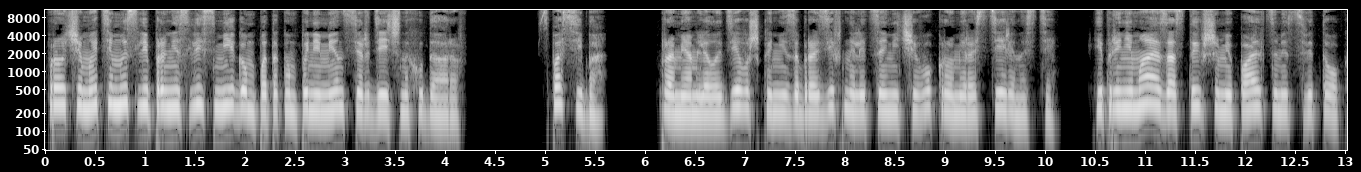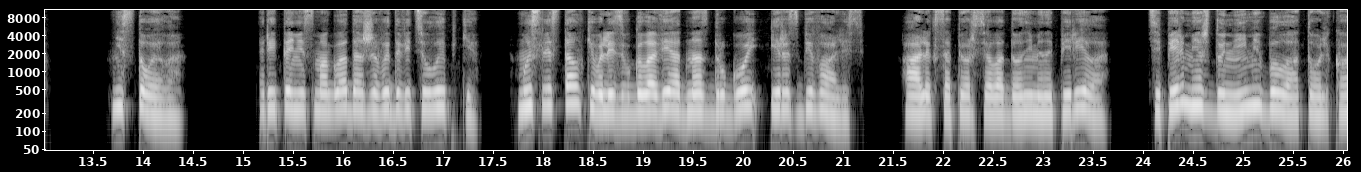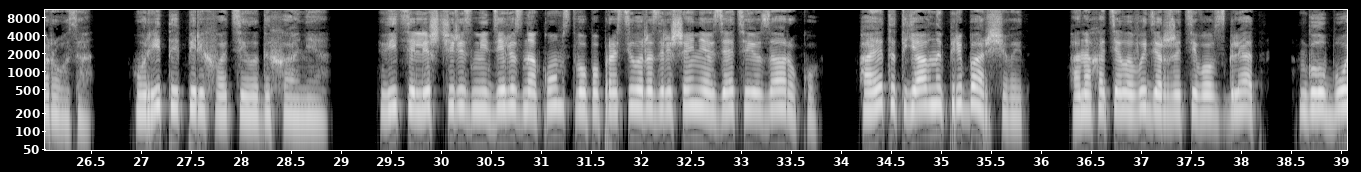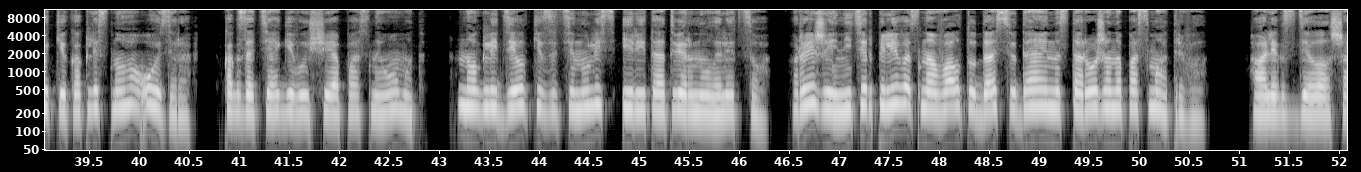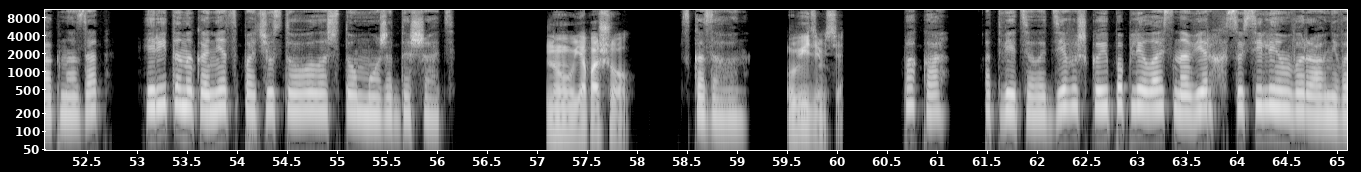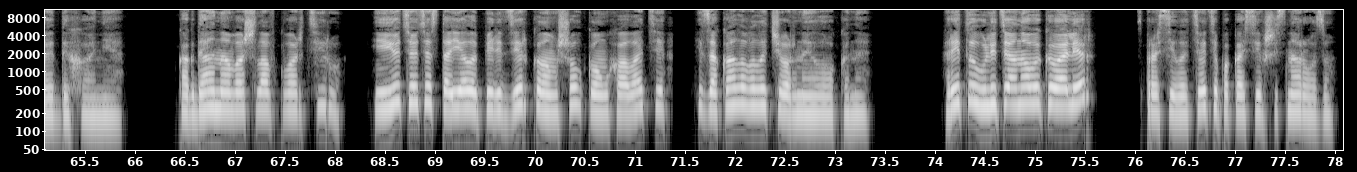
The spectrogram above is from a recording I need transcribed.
Впрочем, эти мысли пронеслись мигом под аккомпанемент сердечных ударов. «Спасибо», — промямлила девушка, не изобразив на лице ничего, кроме растерянности, и принимая застывшими пальцами цветок. Не стоило. Рита не смогла даже выдавить улыбки. Мысли сталкивались в голове одна с другой и разбивались. А Алекс оперся ладонями на перила. Теперь между ними была только Роза. У Риты перехватило дыхание. Витя лишь через неделю знакомства попросил разрешения взять ее за руку, а этот явно перебарщивает. Она хотела выдержать его взгляд, глубокий, как лесное озеро, как затягивающий опасный омут, но гляделки затянулись, и Рита отвернула лицо. Рыжий нетерпеливо сновал туда-сюда и настороженно посматривал. Алекс сделал шаг назад, и Рита наконец почувствовала, что может дышать. «Ну, я пошел, сказал он. Увидимся». «Пока», — ответила девушка и поплелась наверх, с усилием выравнивая дыхание. Когда она вошла в квартиру, ее тетя стояла перед зеркалом в шелковом халате и закалывала черные локоны. «Рита, у тебя новый кавалер?» — спросила тетя, покосившись на розу.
